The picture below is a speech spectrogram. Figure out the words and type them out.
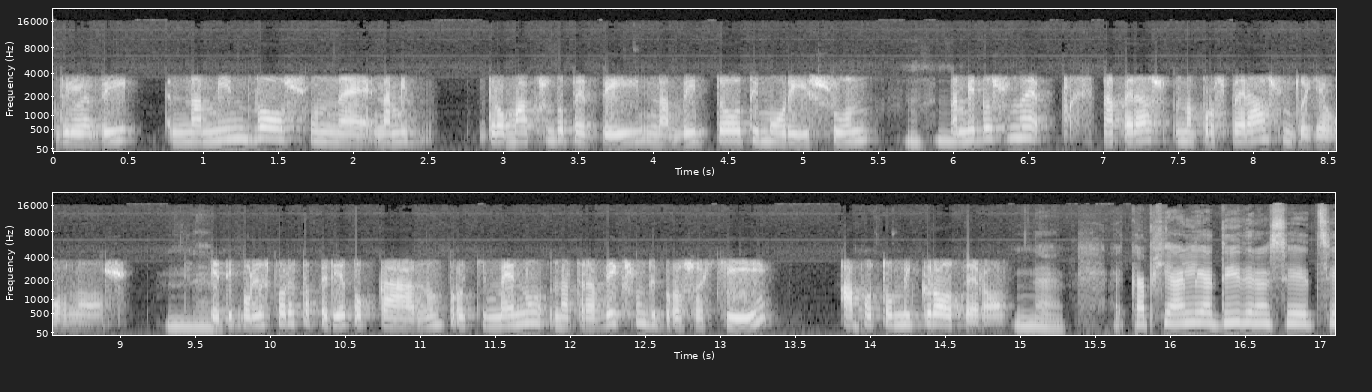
Δηλαδή να μην δώσουν, να μην τρομάξουν το παιδί, να μην το τιμωρησουν να μην δώσουν, να, περάσουν, να προσπεράσουν το γεγονός. Ναι. Γιατί πολλές φορές τα παιδιά το κάνουν προκειμένου να τραβήξουν την προσοχή από το μικρότερο. Ναι. Ε, κάποια άλλη αντίδραση έτσι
